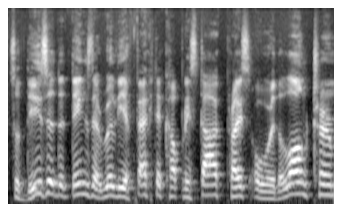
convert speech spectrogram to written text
So these are the things that really affect the company's stock price over the long term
